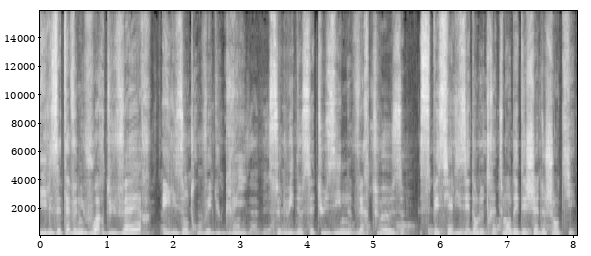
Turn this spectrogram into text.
Ils étaient venus voir du vert et ils ont trouvé du gris, celui de cette usine vertueuse spécialisée dans le traitement des déchets de chantier.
